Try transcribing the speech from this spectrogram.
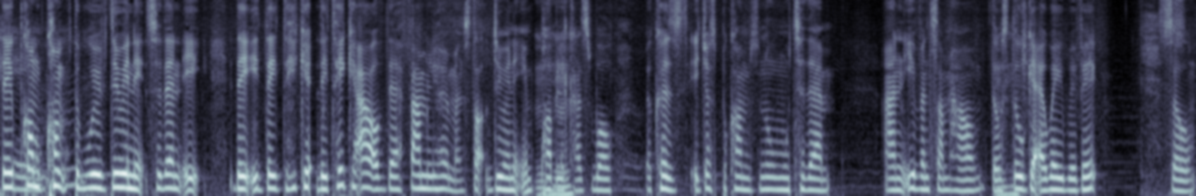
they become Okay. comfortable with doing it. So then it they they take it they take it out of their family home and start doing it in public Mhm. as well because it just becomes normal to them, and even somehow they'll Mhm. still get away with it. So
